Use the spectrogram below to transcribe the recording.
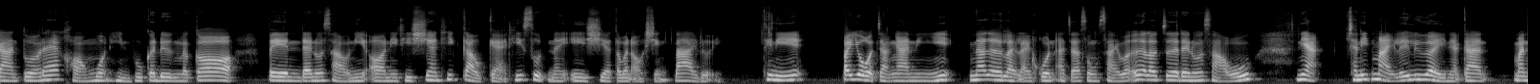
การตัวแรกของหมวดหินภูกระดึง แล้วก็เป็นไดโนเสาร์นีออนิทิเชียนที่เก่าแก่ที่สุดในเอเชียตะวันออกเฉียงใต้เลย ทีนี้ประโยชน์จากงานนี้น่าจะหลาย ๆ คนอาจจะสงสัยว่าเออเราเจอไดโนเสาร์เนี่ยชนิดใหม่เรื่อย ๆ เนี่ยการ มัน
